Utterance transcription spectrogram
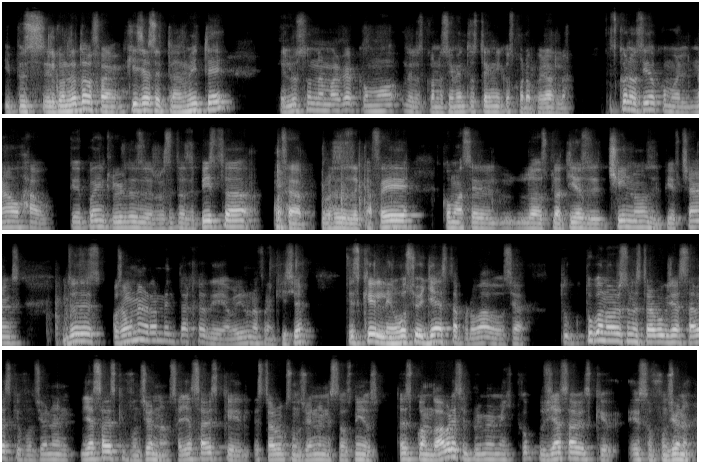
Y pues el contrato de franquicia se transmite el uso de una marca como de los conocimientos técnicos para operarla. Es conocido como el know-how, que puede incluir desde recetas de pista, o sea, procesos de café, cómo hacer los platillos de chinos, del PF Chang's. Entonces, o sea, una gran ventaja de abrir una franquicia es que el negocio ya está probado. O sea, tú, tú cuando abres un Starbucks ya sabes que funcionan, ya sabes que funciona, o sea, ya sabes que Starbucks funciona en Estados Unidos. Entonces, cuando abres el primero en México, pues ya sabes que eso funciona.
